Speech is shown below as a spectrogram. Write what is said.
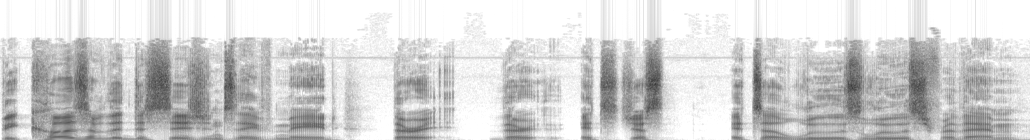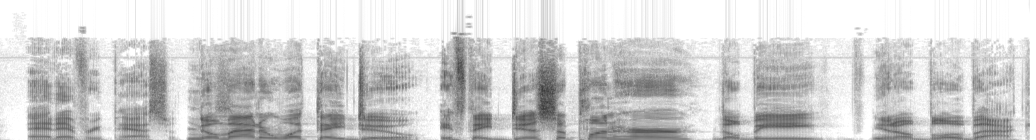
because of the decisions they've made, there, there, it's just it's a lose lose for them at every pass. No matter what they do, if they discipline her, they'll be, you know, blowback.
